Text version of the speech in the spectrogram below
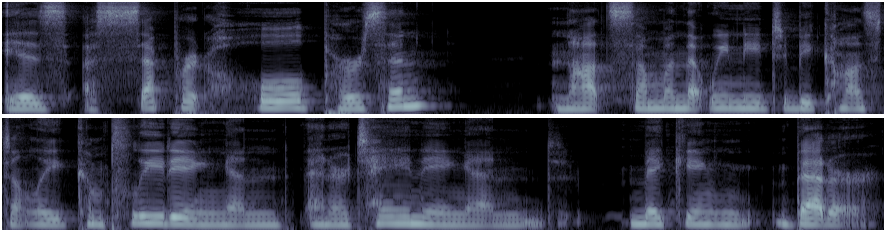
is a separate whole person not someone that we need to be constantly completing and entertaining and making better.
